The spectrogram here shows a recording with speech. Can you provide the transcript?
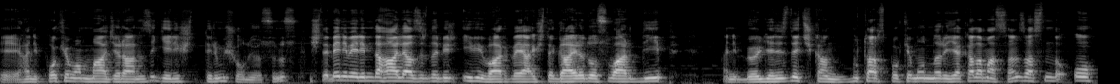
e, hani Pokemon maceranızı geliştirmiş oluyorsunuz. İşte benim elimde hali hazırda bir Eevee var veya işte Gyarados var deyip hani bölgenizde çıkan bu tarz Pokemon'ları yakalamazsanız aslında o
